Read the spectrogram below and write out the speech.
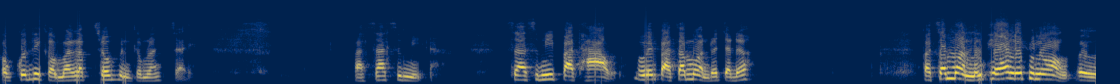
ขอบคุณที่เข้ามารับชมเป็นกำลังใจปลาซาซิมิซาซิมิปลาเท้ามันเป็นปลาแซลมอนด้วยจ้ะเด้อปลาแซลมอนมันแพงเลยพี่น้อง เออ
